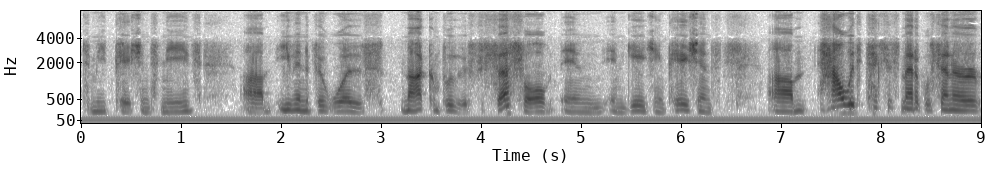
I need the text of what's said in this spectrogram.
to meet patients' needs. Um, even if it was not completely successful in engaging patients, um, how is Texas Medical Center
